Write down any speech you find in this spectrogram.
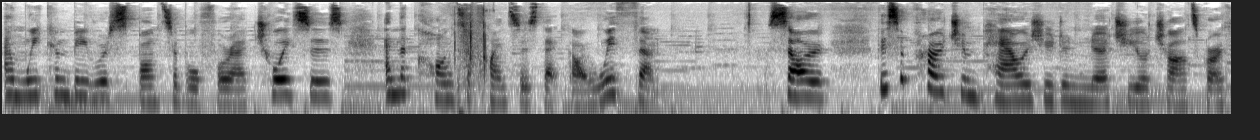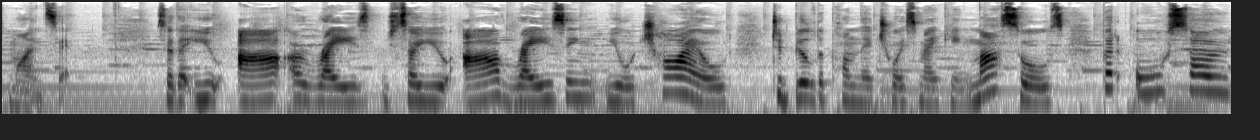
and we can be responsible for our choices and the consequences that go with them. So, this approach empowers you to nurture your child's growth mindset so that you are a raise so you are raising your child to build upon their choice making muscles but also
